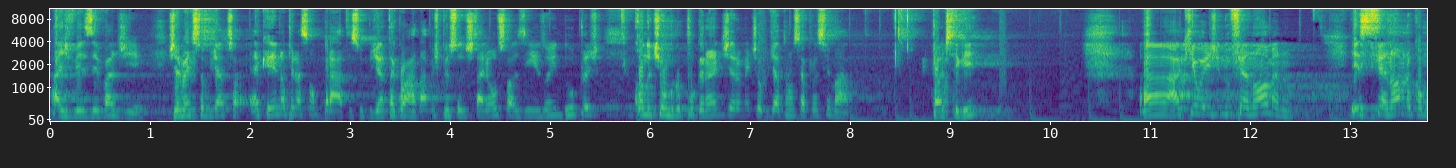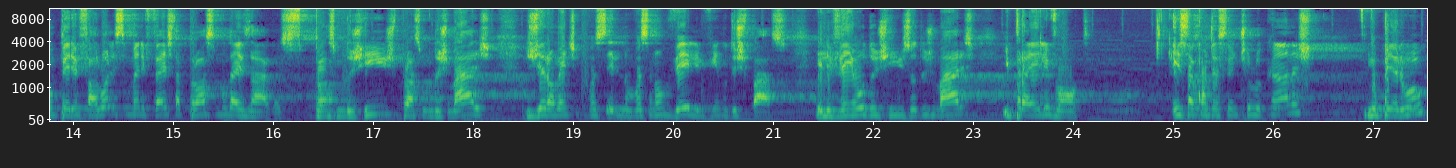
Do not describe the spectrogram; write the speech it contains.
às vezes evadia. Geralmente esse objeto é que nem na Operação Prata, esse objeto aguardava as pessoas estarem ou sozinhas ou em duplas. Quando tinha um grupo grande, geralmente o objeto não se aproximava. Pode seguir? Ah, aqui a origem do fenômeno esse fenômeno, como o Pere falou, ele se manifesta próximo das águas, próximo dos rios, próximo dos mares. Geralmente você, ele, você não vê ele vindo do espaço. Ele vem ou dos rios ou dos mares e para ele volta. Isso aconteceu em Tilucanas, no Peru,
